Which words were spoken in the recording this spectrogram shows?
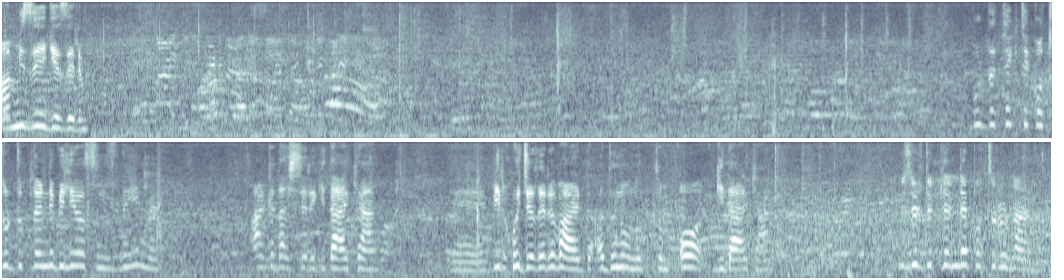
Zaman müzeyi gezelim. Burada tek tek oturduklarını biliyorsunuz değil mi? Arkadaşları giderken eee, bir hocaları vardı adını unuttum o giderken. Üzüldüklerinde hep otururlardı.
